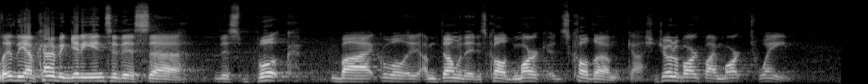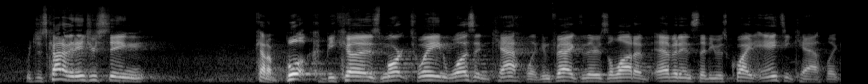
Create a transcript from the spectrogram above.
Lately, I've kind of been getting into this uh, this book by well, I'm done with it. It's called Mark. It's called um, gosh, Joan of Arc by Mark Twain, which is kind of an interesting kind of book because Mark Twain wasn't Catholic. In fact, there's a lot of evidence that he was quite anti-Catholic.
